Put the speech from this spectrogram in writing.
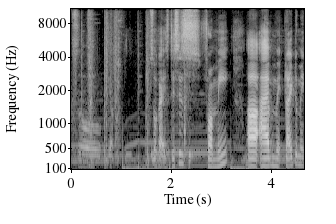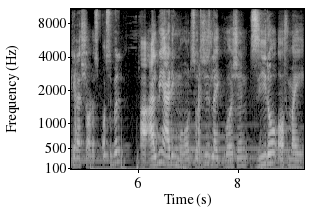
so yeah so guys this is from me. Uh, i have ma- tried to make it as short as possible. Uh, i'll be adding more. So this is like version 0 of my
